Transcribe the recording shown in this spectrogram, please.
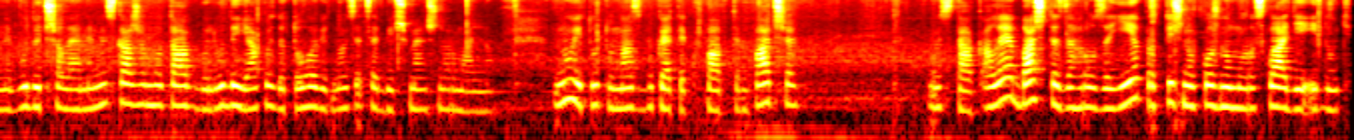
не будуть шаленими, скажімо так, бо люди якось до того відносяться більш-менш нормально. Ну і тут у нас букетик впав тим паче. Ось так. Але бачите, загроза є. Практично в кожному розкладі йдуть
